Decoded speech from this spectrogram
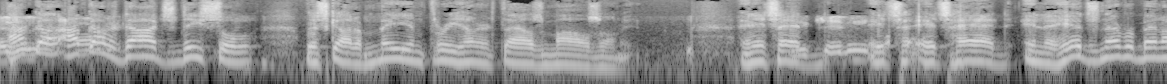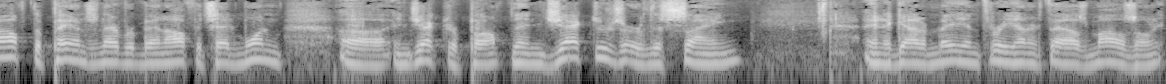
I've got I've got a Dodge Diesel that's got a million three hundred thousand miles on it, and it's had it's it's had and the head's never been off, the pan's never been off. It's had one uh, injector pump. The injectors are the same, and it got a million three hundred thousand miles on it,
